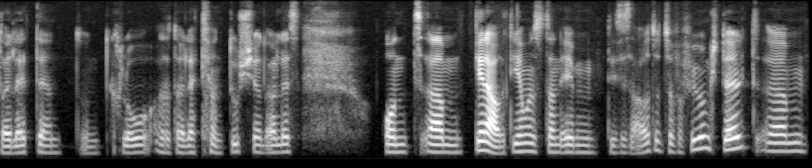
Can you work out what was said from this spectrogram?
Toilette und, und Klo, also Toilette und Dusche und alles. Und ähm, genau, die haben uns dann eben dieses Auto zur Verfügung gestellt. Ähm,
